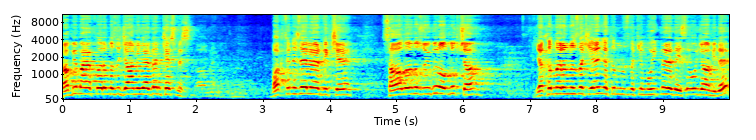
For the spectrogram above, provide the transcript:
Rabbim ayaklarımızı camilerden kesmesin. Vaktinizi el verdikçe, sağlığınız uygun oldukça yakınlarınızdaki, en yakınınızdaki muhit neredeyse o camide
